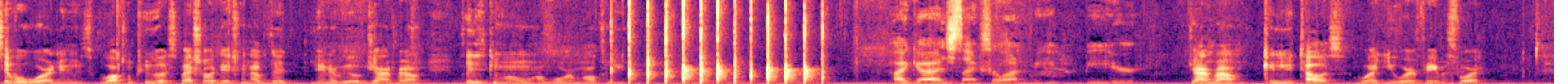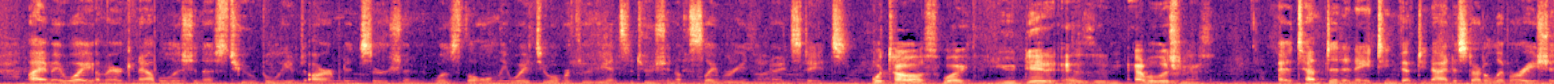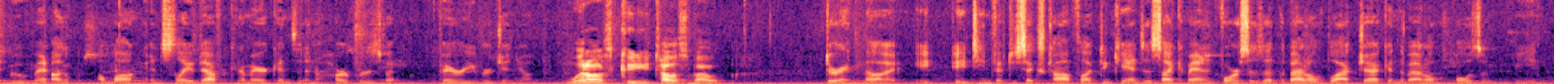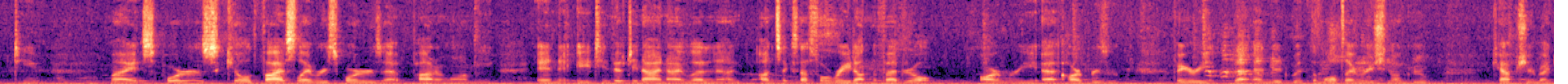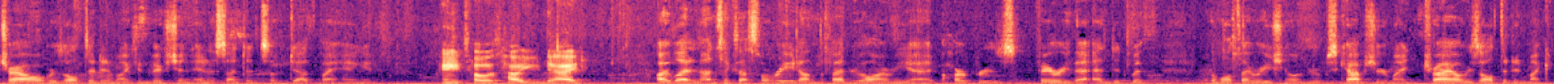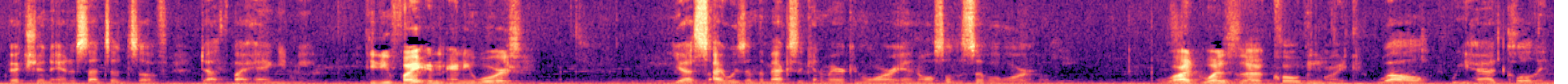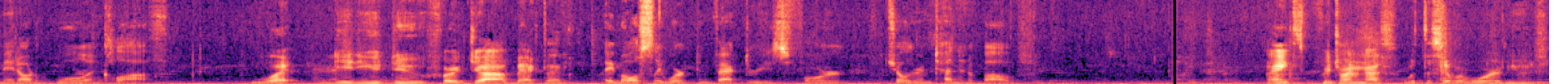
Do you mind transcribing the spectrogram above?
Civil War News. Welcome to a special edition of the interview of John Brown. Please give him a warm welcome. Hi guys, thanks for letting me be here. John Brown, can you tell us what you were famous for? I am a white American abolitionist who believed armed insertion was the only way to overthrow the institution of slavery in the United States. Well, tell us what you did as an abolitionist. I attempted in 1859 to start a liberation movement a- among enslaved African Americans in Harper's Ferry, Virginia. What else could you tell us about? During the 1856 conflict in Kansas, I commanded forces at the Battle of Blackjack and the Battle of Ozamein Team. My supporters killed five slavery supporters at Potawatomi. In 1859, I led an un- unsuccessful raid on the Federal Armory at Harper's Ferry that ended with the multiracial group captured My trial resulted in my conviction and a sentence of death by hanging. Can you tell us how you died? I led an unsuccessful raid on the Federal Army at Harper's Ferry that ended with the multiracial group's capture. My trial resulted in my conviction and a sentence of death by hanging me. Did you fight in any wars? Yes, I was in the Mexican American War and also the Civil War. What was the clothing like? Well, we had clothing made out of wool and cloth. What did you do for a job back then? They mostly worked in factories for children 10 and above. Thanks for joining us with the Civil War News.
